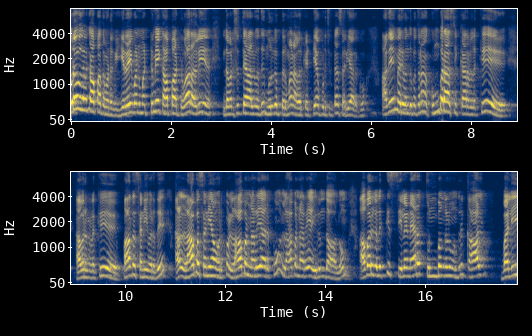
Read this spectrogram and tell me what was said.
உறவுகள் காப்பாற்ற மாட்டாங்க. இறைவன் மட்டுமே காப்பாற்றுவார். அதுலேயும் இந்த வருஷத்தை ஆள்வது முருகப்பெருமான். அவர் கெட்டியாக பிடிச்சிக்கிட்டா சரியாக இருக்கும். அதே மாதிரி வந்து பார்த்தோன்னா கும்பராசிக்காரர்களுக்கு அவர்களுக்கு பாத சனி வருது. அதனால் லாப சனியாகவும் இருக்கும். லாபம் நிறையா இருக்கும். லாபம் நிறையா இருந்தாலும் அவர்களுக்கு சில நேர துன்பங்களும் வந்து கால் வலி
